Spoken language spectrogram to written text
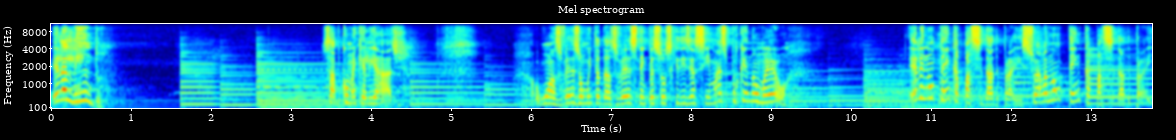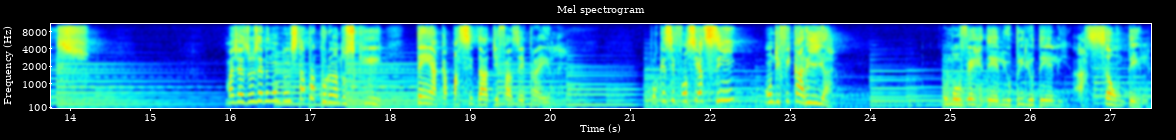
Ele é lindo. Sabe como é que ele age? Algumas vezes, ou muitas das vezes, tem pessoas que dizem assim: Mas por que não eu? Ele não tem capacidade para isso, ela não tem capacidade para isso. Mas Jesus ele não, não está procurando os que têm a capacidade de fazer para ele. Porque se fosse assim, onde ficaria o mover dele, o brilho dele, a ação dele?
